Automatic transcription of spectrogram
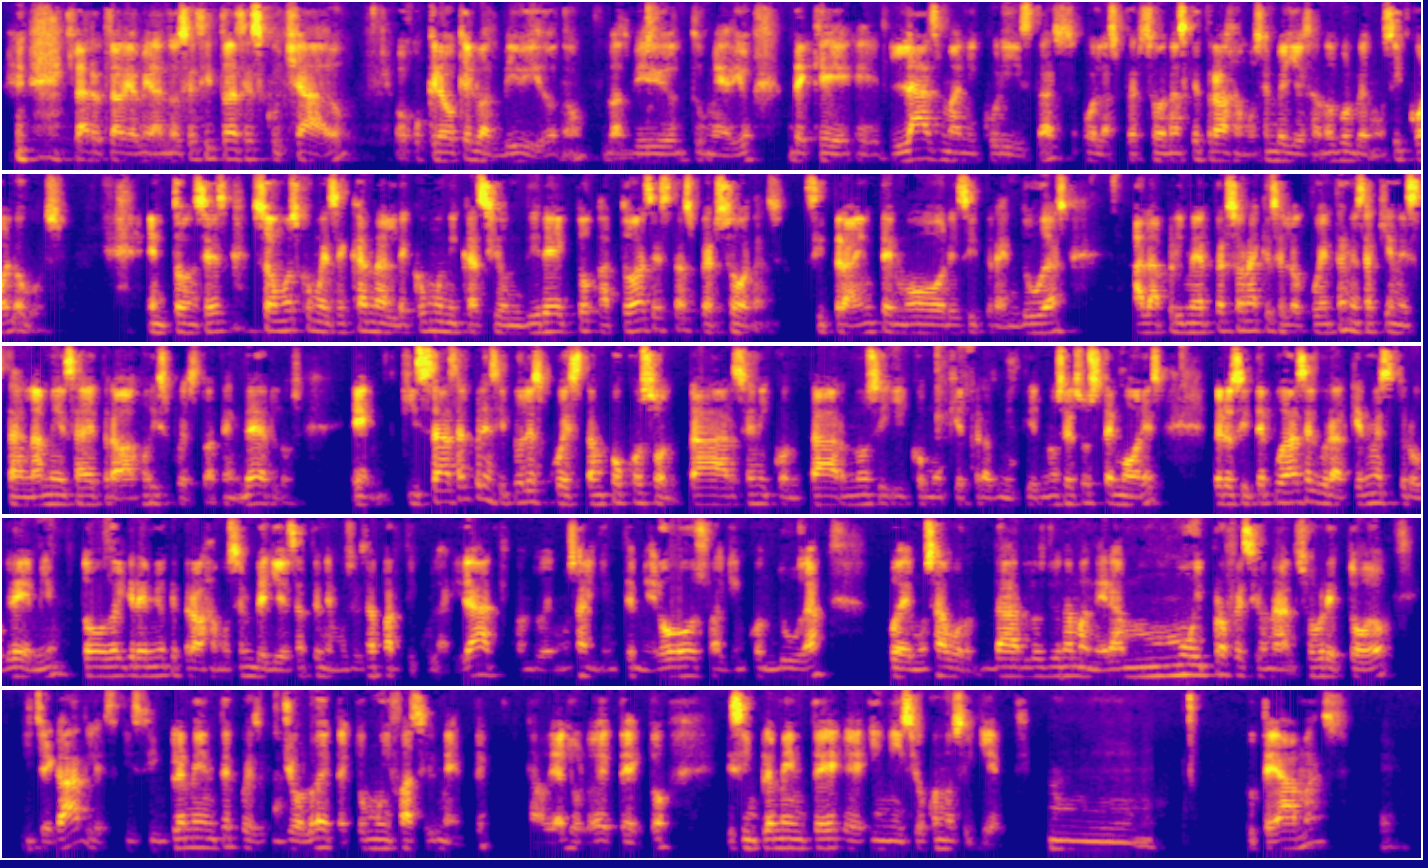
Claro, Claudia, mira, no sé si tú has escuchado o, creo que lo has vivido, ¿no? Lo has vivido en tu medio, de que eh, las manicuristas o las personas que trabajamos en belleza nos volvemos psicólogos. Entonces, somos como ese canal de comunicación directo a todas estas personas. Si traen temores, si traen dudas, a la primera persona que se lo cuentan es a quien está en la mesa de trabajo dispuesto a atenderlos. Eh, quizás al principio les cuesta un poco soltarse ni contarnos y, como que transmitirnos esos temores, pero sí te puedo asegurar que nuestro gremio, todo el gremio que trabajamos en belleza, tenemos esa particularidad, que cuando vemos a alguien temeroso, a alguien con duda, podemos abordarlos de una manera muy profesional sobre todo y llegarles. Y simplemente, pues yo lo detecto muy fácilmente, Claudia, yo lo detecto y simplemente eh, inicio con lo siguiente. Mm, ¿Tú te amas?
